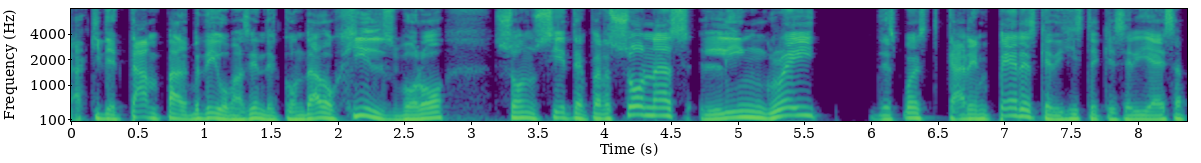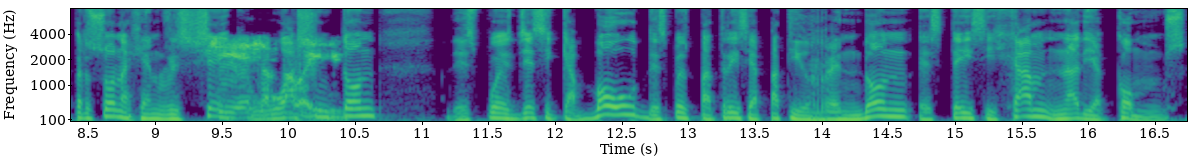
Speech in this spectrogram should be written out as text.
aquí de Tampa, digo más bien del condado Hillsboro, son siete personas. Lynn Gray, después Karen Pérez, que dijiste que sería esa persona, Henry Shea, Washington. Después Jessica Bow, después Patricia Patty Rendón, Stacy Ham, Nadia Combs.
